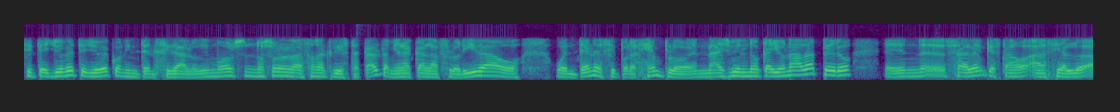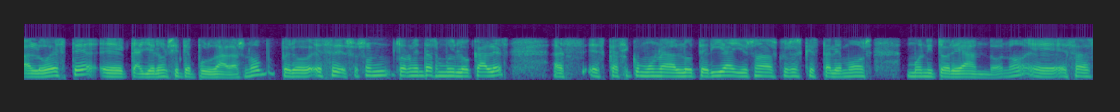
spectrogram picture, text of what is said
si te llueve, te llueve con intensidad. Lo vimos no solo en la zona triestatal, también acá en la Florida o, en Tennessee, por ejemplo. En Nashville no cayó nada, pero en eh, Salem, que está hacia el al oeste, eh, cayeron siete pulgadas, ¿no? Pero ese, eso son tormentas muy locales, es, es, casi como una lotería y es una de las cosas que estaremos monitoreando, ¿no? esas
